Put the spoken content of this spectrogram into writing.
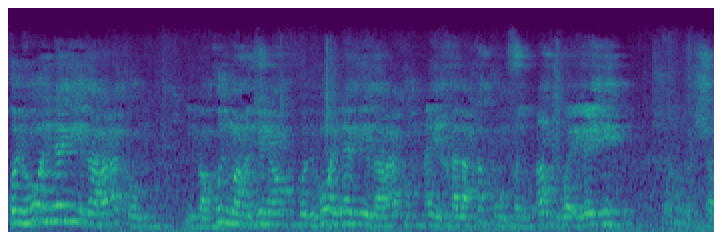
قل هو الذي ذرأكم يبقى قل مرتين قل هو الذي ذرأكم أي خلقكم في الأرض وإليه الشر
